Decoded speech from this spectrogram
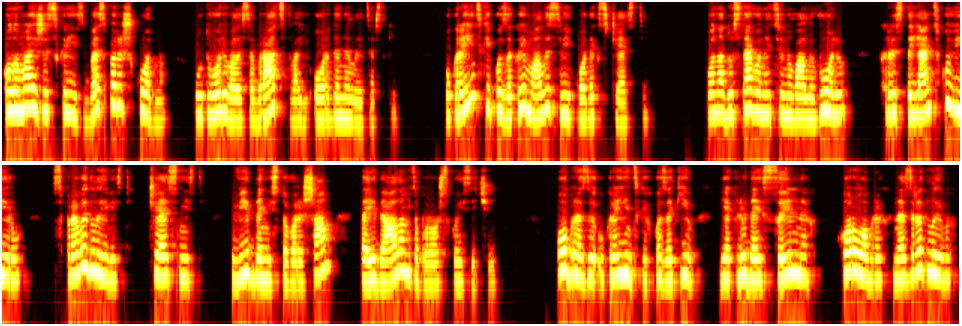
коли майже скрізь безперешкодно утворювалися братства й ордени лицарські. Українські козаки мали свій кодекс честі. Понад усе вони цінували волю, християнську віру, справедливість, чесність, відданість товаришам та ідеалам Запорозької січі. Образи українських козаків як людей сильних, хоробрих, незрадливих,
